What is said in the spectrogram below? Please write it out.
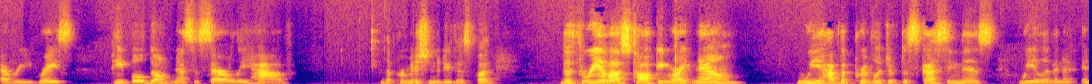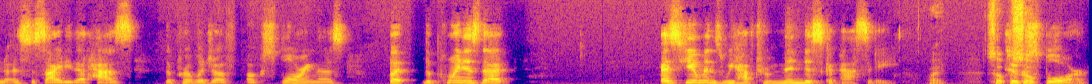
every race. People don't necessarily have the permission to do this, but the three of us talking right now, we have the privilege of discussing this. We live in a, in a society that has the privilege of exploring this. But the point is that as humans, we have tremendous capacity Right. So, to so explore.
